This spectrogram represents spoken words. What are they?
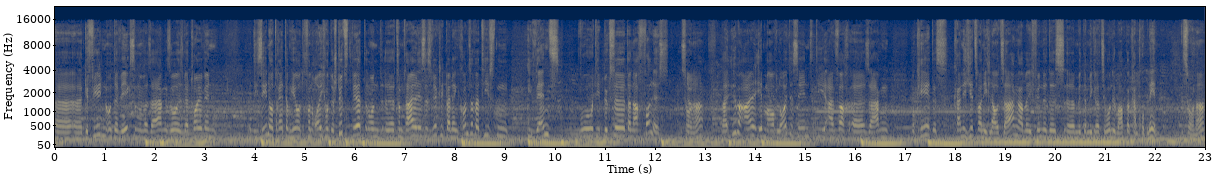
äh, Gefilden unterwegs und wo wir sagen, so, es wäre toll, wenn die Seenotrettung hier von euch unterstützt wird und äh, zum Teil ist es wirklich bei den konservativsten Events, wo die Büchse danach voll ist. So, ne? Weil überall eben auch Leute sind, die einfach äh, sagen, okay, das kann ich hier zwar nicht laut sagen, aber ich finde das äh, mit der Migration überhaupt gar kein Problem. So, ne?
